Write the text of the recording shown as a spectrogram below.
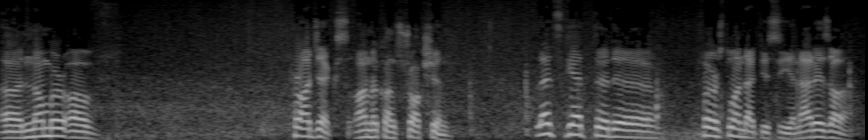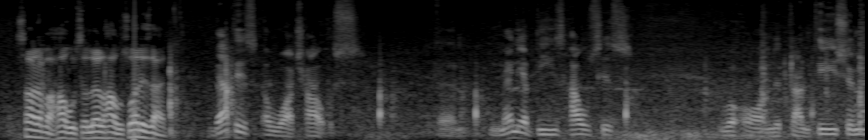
a number of projects under construction. Let's get to the first one that you see, and that is a sort of a house, a little house. What is that? That is a watch house. Um, many of these houses were on the plantation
